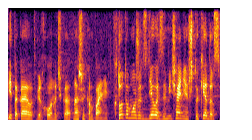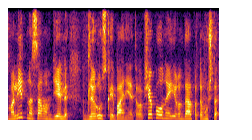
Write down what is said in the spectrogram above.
и такая вот верхоночка от нашей компании. Кто-то может сделать замечание, что кедр смолит, на самом деле для русской бани это вообще полная ерунда, потому что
